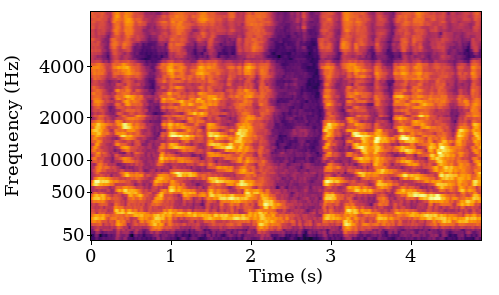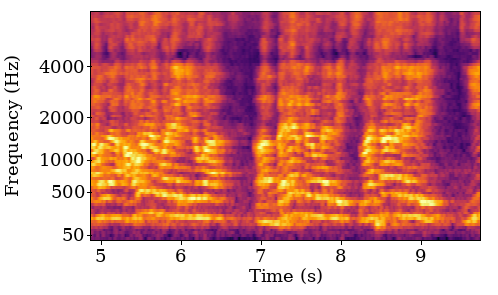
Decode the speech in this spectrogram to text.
ಚರ್ಚಿನಲ್ಲಿ ಪೂಜಾ ವಿಧಿಗಳನ್ನು ನಡೆಸಿ ಚರ್ಚಿನ ಹತ್ತಿರವೇ ಇರುವ, ಅದಕ್ಕೆ ಅವರ ಆವರಣಗೋಡೆಯಲ್ಲಿರುವ ಬೆರಲ್ ಗ್ರೌಂಡ್ ಅಲ್ಲಿ ಸ್ಮಶಾನದಲ್ಲಿ ಈ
